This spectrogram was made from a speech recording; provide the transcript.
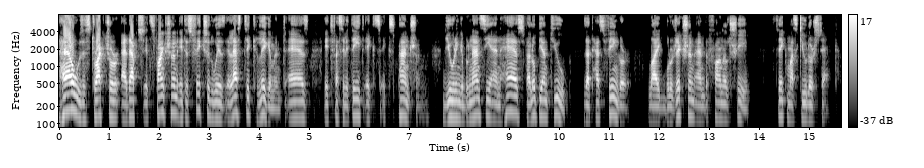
how the structure adapts its function it is fixed with elastic ligament as it facilitates its expansion. During pregnancy and has fallopian tube that has finger like projection and funnel shape thick muscular sac.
